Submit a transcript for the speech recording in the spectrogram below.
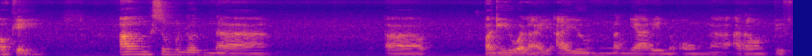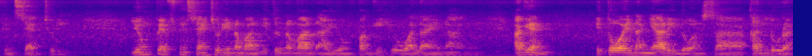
Okay, ang sumunod na ah, paghihiwalay ay yung nangyari noong ah, around 15th century. Yung 15th century naman, ito naman ay yung paghihiwalay ng, again, ito ay nangyari doon sa kanluran.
